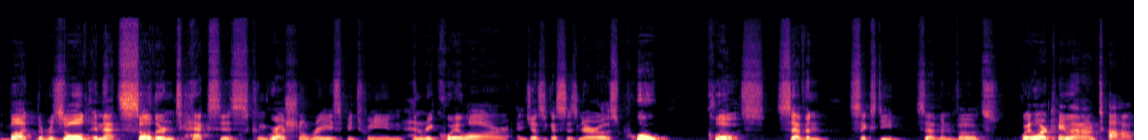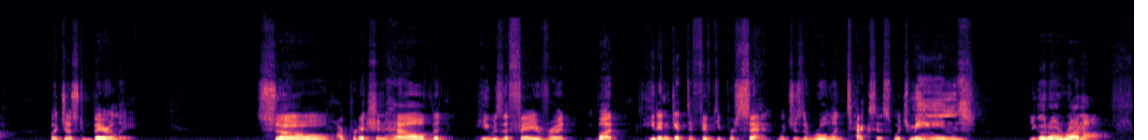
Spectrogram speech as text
But the result in that southern Texas congressional race between Henry Cuellar and Jessica Cisneros, whoo, close. 767 votes. Cuellar came out on top, but just barely. So our prediction held that he was the favorite, but he didn't get to 50%, which is the rule in Texas, which means you go to a runoff.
